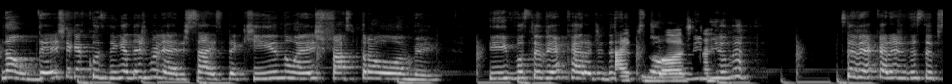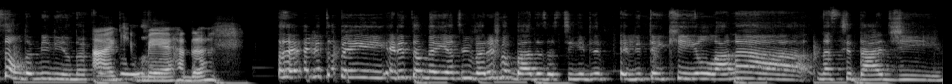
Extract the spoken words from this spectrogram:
não, deixa que a cozinha é das mulheres, sai. Isso daqui não é espaço para homem. E você vê a cara de decepção Ai, da menina. Você vê a cara de decepção da menina. Quando... Ai, que merda. Ele também, ele também entra em várias roubadas, assim. Ele, ele tem que ir lá na, na cidade.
